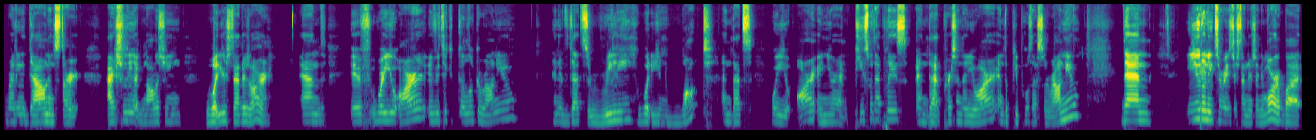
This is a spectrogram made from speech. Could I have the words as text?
writing it down and start actually acknowledging what your standards are. And if where you are, if you take a good look around you, and if that's really what you want, and that's where you are, and you're at peace with that place and that person that you are, and the people that surround you, then you don't need to raise your standards anymore. But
